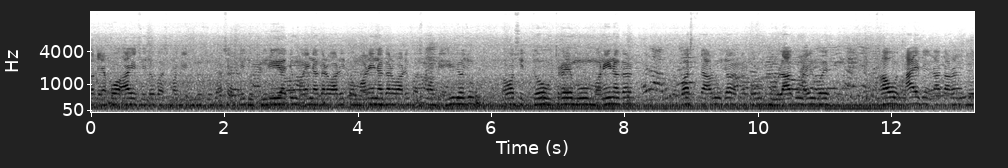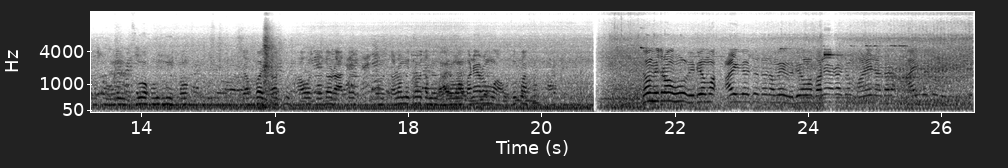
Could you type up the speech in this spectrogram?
તો ડેપો આવી તો બસમાં બેસી છું બસ અડધી દુખી રહી હતી મણિનગરવાળી તો મણિનગરવાળી બસમાં બેસી ગયો છું હવે સીધો ઉતરે હું મણિનગર. બસ ચાલુ છે. એટલે થોડુંક બોલાતું નહીં હોય. ખાવો થાય છે એના કારણે થોડું હું ઊંચું આપું છું મિત્રો. જબરજસ્ત ખાવો છે તો રાતે. ચલો મિત્રો, તમે વિડીયોમાં બનાવો હું આવું છું પાછું. તો મિત્રો, હું વિડીયોમાં આવી ગયો છું. તો તમે વિડીયોમાં બન્યા છો મણિનગર આવી ગયો છું.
